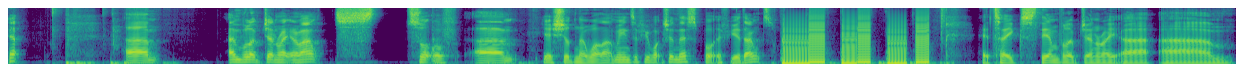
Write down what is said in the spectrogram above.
Yep. Um, envelope generator amount, sort of, um, you should know what that means if you're watching this, but if you don't, it takes the envelope generator um,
